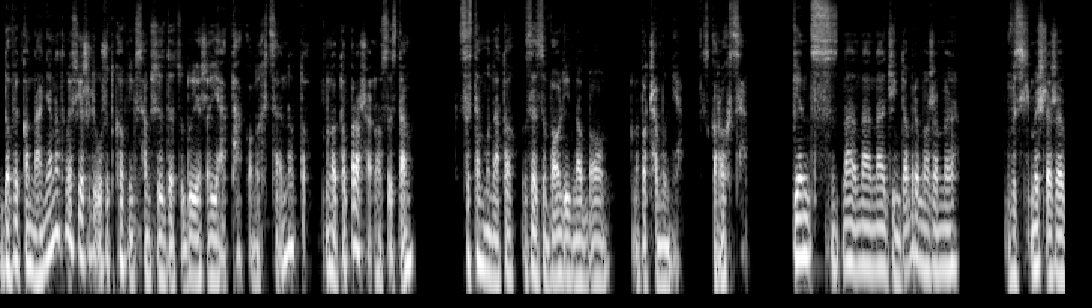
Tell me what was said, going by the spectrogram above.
do wykonania, natomiast jeżeli użytkownik sam się zdecyduje, że ja tak, on chce, no to, no to proszę, no system, system mu na to zezwoli, no bo, no bo czemu nie, skoro chce. Więc na, na, na dzień dobry możemy, myślę, że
